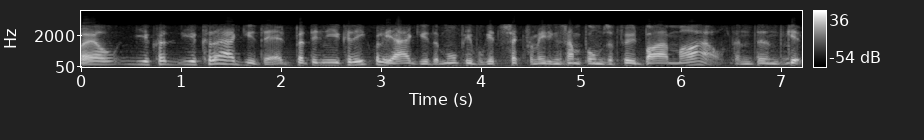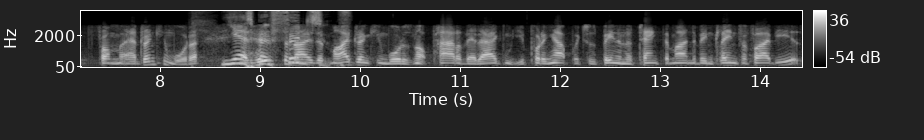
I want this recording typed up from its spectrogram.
Well, you could you could argue that, but then you could equally argue that more people get sick from eating some forms of food by a mile than, than get from our drinking water. Yes, and who's to know that my drinking water is not part of that argument you're putting up, which has been in a tank that mightn't have been cleaned for five years.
